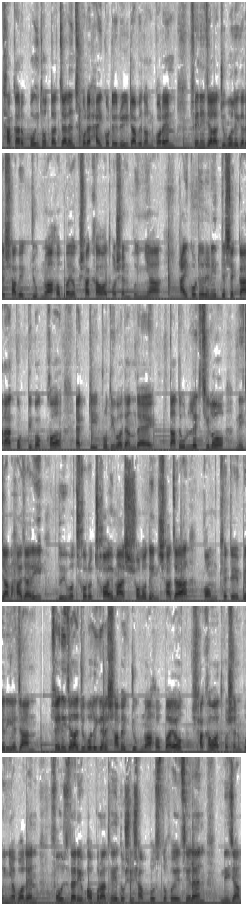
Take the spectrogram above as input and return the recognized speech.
থাকার বৈধতা চ্যালেঞ্জ করে হাইকোর্টে রিট আবেদন করেন ফেনী জেলা যুবলীগের সাবেক যুগ্ম আহ্বায়ক শাখাওয়াত হোসেন ভুইয়া হাইকোর্টের নির্দেশে কারা কর্তৃপক্ষ একটি প্রতিবেদন দেয়? তাতে উল্লেখ ছিল, নিজাম হাজারি দুই বছর ছয় মাস ষোলো দিন সাজা কম খেটে বেরিয়ে যান। ফেনী জেলা যুবলীগের সাবেক যুগ্ম আহ্বায়ক শাখাওয়াত হোসেন ভুইয়া বলেন, ফৌজদারি অপরাধে দোষী সাব্যস্ত হয়েছিলেন নিজাম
